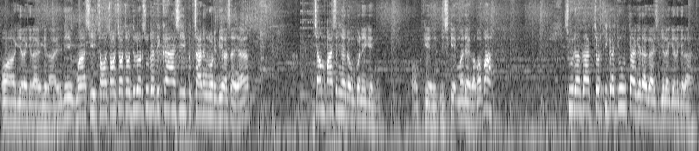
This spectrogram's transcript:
Wah gila gila gila ini masih cocok-cocok di luar sudah dikasih pecah yang luar biasa ya. Jam pasirnya dong konekin. Oke di skip mah dia gak apa-apa. Sudah gacor 3 juta kita guys gila gila gila.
